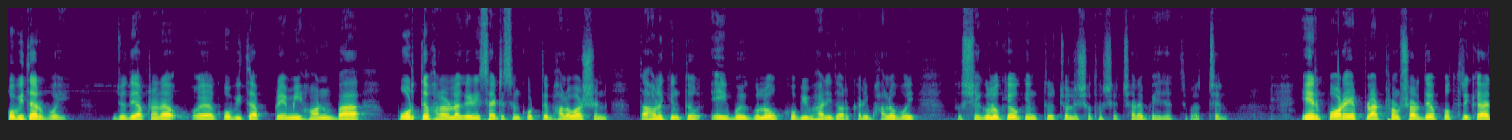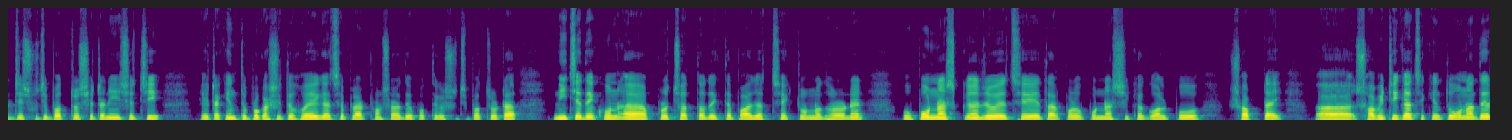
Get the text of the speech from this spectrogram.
কবিতার বই, যদি আপনারা কবিতা প্রেমী হন বা পড়তে ভালো লাগে রিসাইটেশন করতে ভালোবাসেন, তাহলে কিন্তু এই বইগুলো খুবই ভারী দরকারি, ভালো বই। তো সেগুলোকেও কিন্তু চল্লিশ শতাংশের ছাড়ে পেয়ে যেতে পারছেন এরপরে প্ল্যাটফর্ম শারদীয় পত্রিকার যে সূচিপত্র সেটা নিয়ে এসেছি, এটা কিন্তু প্রকাশিত হয়ে গেছে প্ল্যাটফর্ম শারদীয় পত্রিকার সূচিপত্রটা। নিচে দেখুন প্রচ্ছদটাও দেখতে পাওয়া যাচ্ছে, একটু অন্য ধরনের। উপন্যাস রয়েছে, তারপর উপন্যাসিকা গল্প সবটাই। সবই ঠিক আছে, কিন্তু ওনাদের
